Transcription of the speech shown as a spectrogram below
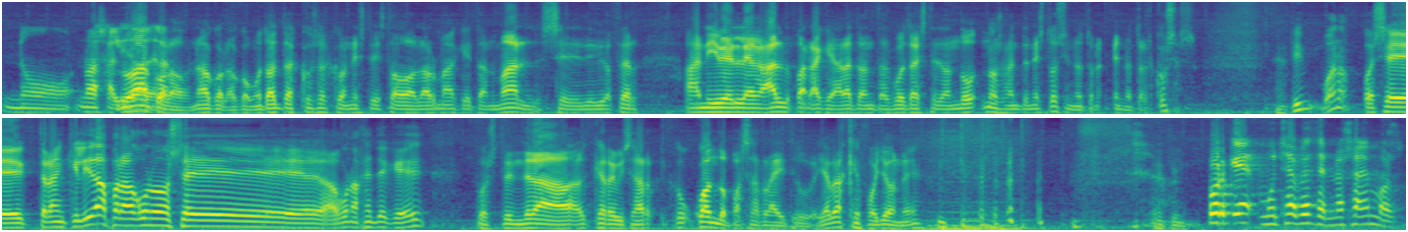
no, no ha salido. No ha colado, no ha colado. Como tantas cosas con este estado de alarma que tan mal se debió hacer a nivel legal para que ahora tantas vueltas esté dando, no solamente en esto, sino en otras cosas. En fin, bueno, pues eh, tranquilidad para algunos, eh, alguna gente que pues tendrá que revisar cu- cuándo pasar la ITV. Ya verás qué follón, ¿eh? en fin. Porque muchas veces no sabemos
